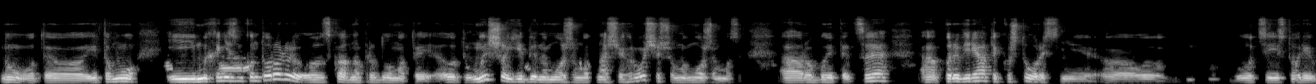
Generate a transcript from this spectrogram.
Ну от е, і тому і механізм контролю е, складно придумати. От ми що єдине можемо, от наші гроші, що ми можемо е, робити, це перевіряти кошторисні ці історії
